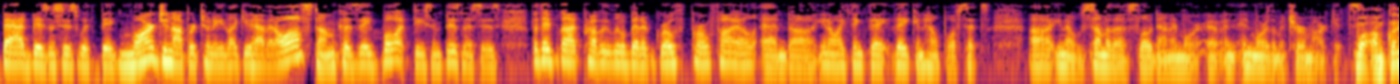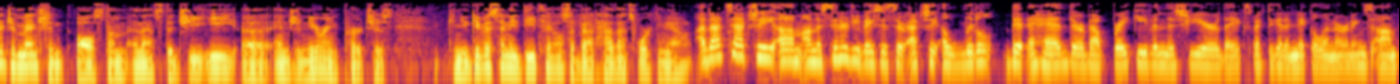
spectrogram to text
bad businesses with big margin opportunity like you have at Alstom because they bought decent businesses, but they've got probably a little bit of growth profile, and uh, you know I think they, they can help offset uh, you know some of the slowdown in more in, in, more of the mature markets. Well, I'm glad you mentioned Alstom, and that's the GE uh, engineering purchase. Can you give us any details about how that's working out? Uh, that's actually um, on the synergy basis. They're actually a little bit ahead. They're about break even this year. They expect to get a nickel in earnings. Um,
